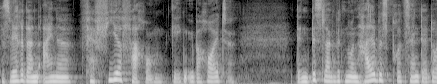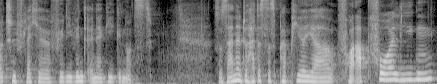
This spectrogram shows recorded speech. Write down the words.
Das wäre dann eine Vervierfachung gegenüber heute. Denn bislang wird nur ein halbes Prozent der deutschen Fläche für die Windenergie genutzt. Susanne, du hattest das Papier ja vorab vorliegen.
